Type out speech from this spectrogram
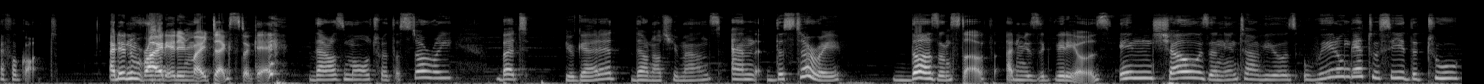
I forgot. I didn't write it in my text, okay? There's more to the story, but you get it, they're not humans. And the story doesn't stop at music videos. In shows and interviews, we don't get to see the two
